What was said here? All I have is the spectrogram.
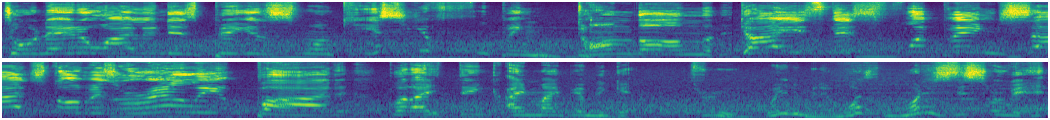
Tornado Island is big and smoky. Is he a flipping dum-dum? Guys, this flipping sandstorm is really bad, but I think I might be able to get through. Wait a minute, what, what is this over here?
